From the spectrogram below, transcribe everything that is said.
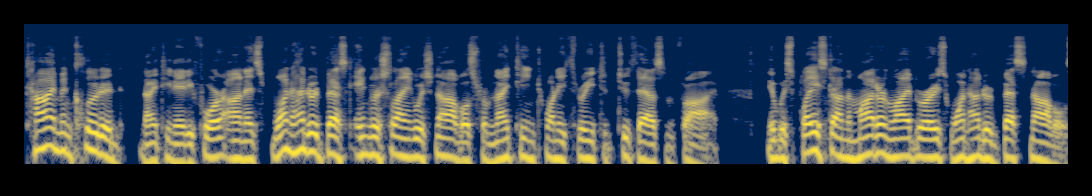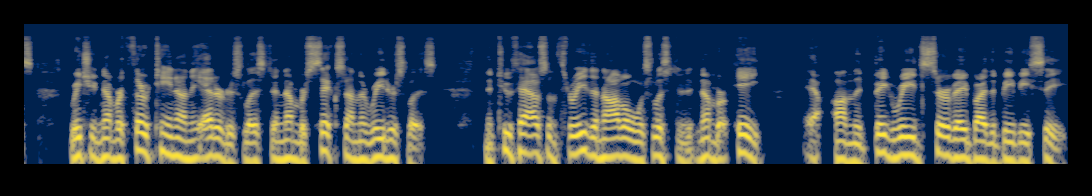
Time included 1984 on its 100 best English language novels from 1923 to 2005. It was placed on the Modern Library's 100 best novels, reaching number 13 on the editor's list and number 6 on the reader's list. In 2003, the novel was listed at number 8 eh, on the Big Read survey by the BBC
